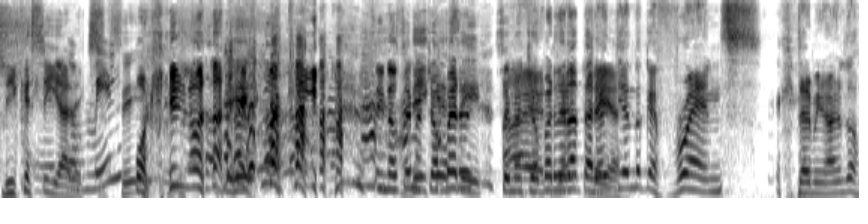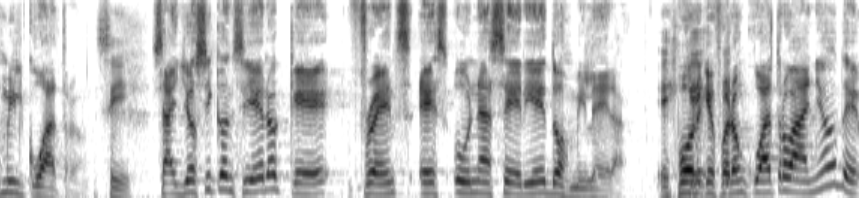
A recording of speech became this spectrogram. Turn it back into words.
Di que ¿En sí, Alex. 2000? Sí. ¿Por qué tengo aquí? Si no se me Di echó a perder, sí. se me A echó a ver, perder la tarea. Yo entiendo que Friends terminó en el 2004. Sí. O sea, yo sí considero que Friends es una serie 2000 era. Es porque que- fueron cuatro años de...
